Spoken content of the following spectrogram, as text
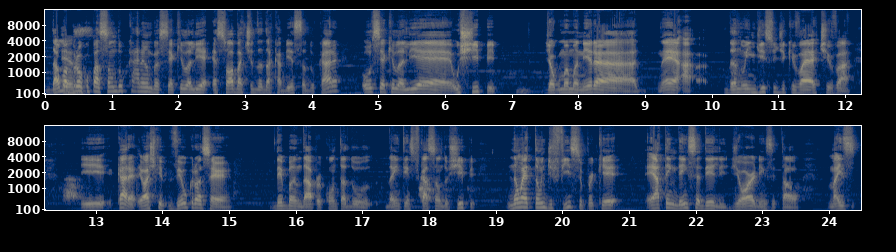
dá uma preocupação do caramba se aquilo ali é é só a batida da cabeça do cara ou se aquilo ali é o chip de alguma maneira, né, a- dando um indício de que vai ativar. E, cara, eu acho que ver o Crosshair debandar por conta do, da intensificação do chip não é tão difícil, porque é a tendência dele, de ordens e tal. Mas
